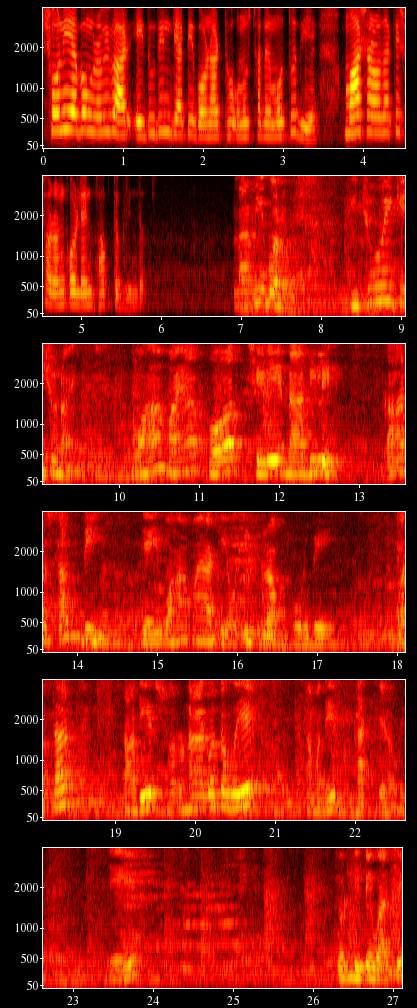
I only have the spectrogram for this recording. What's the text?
শনি এবং রবিবার এই দুদিন ব্যাপী বর্ণাঢ্য অনুষ্ঠানের মধ্য দিয়ে মা সারদাকে স্মরণ করলেন ভক্তবৃন্দ। বলো, কিছুই কিছু নয়। মহামায়া পথ ছেড়ে না দিলে কার সাধ্যি যে এই মহামায়াকে অতিক্রম করবে? অর্থাৎ তাদের শরণাগত হয়ে আমাদের থাকতে হবে। যে চণ্ডীতেও আছে,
